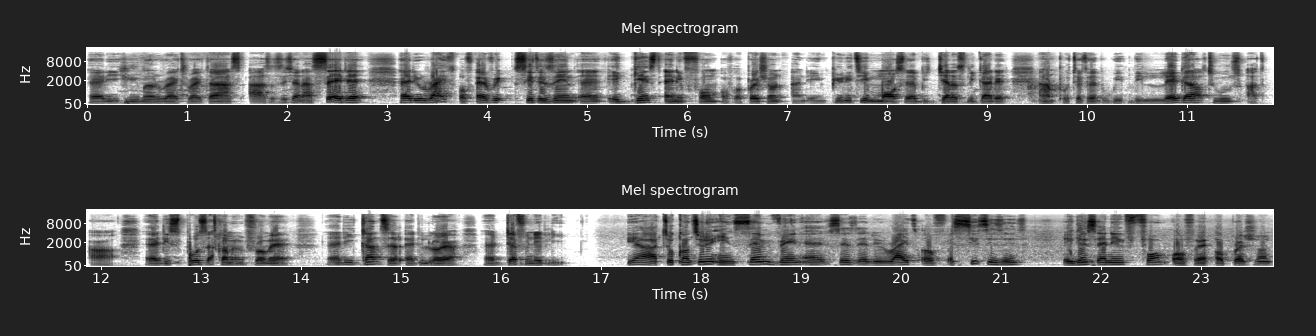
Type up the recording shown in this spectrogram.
The Human Rights Writers Association has said the right of every citizen against any form of oppression and impunity must uh, be jealously guarded and protected with the legal tools at our uh, disposal. Coming from uh, the counsel and the lawyer definitely. Yeah to continue in same vein uh, says that the rights of citizens against any form of oppression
